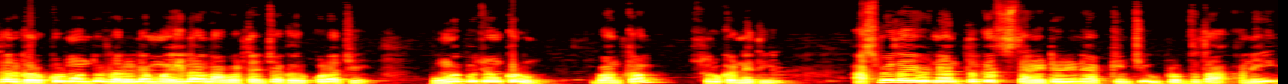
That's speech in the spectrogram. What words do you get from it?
तर घरकुल मंजूर झालेल्या महिला लाभार्थ्यांच्या घरकुलाचे भूमिपूजन करून बांधकाम सुरू करण्यात येईल. अस्मिता योजनेअंतर्गत सॅनिटरी नॅपकिनची उपलब्धता आणि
